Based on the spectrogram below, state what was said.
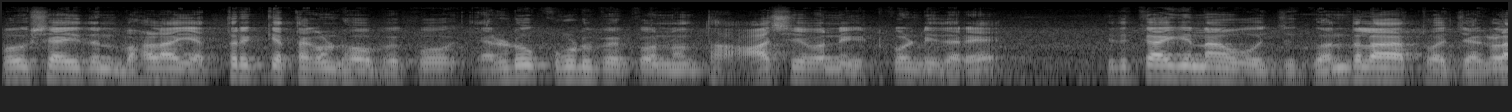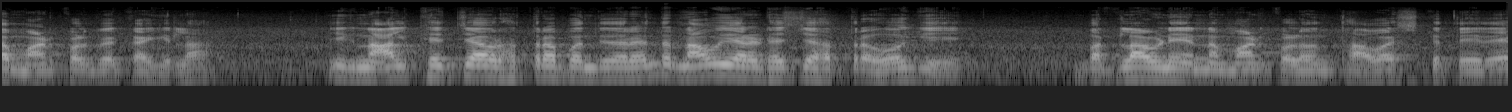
ಬಹುಶಃ ಇದನ್ನು ಬಹಳ ಎತ್ತರಕ್ಕೆ ತಗೊಂಡು ಹೋಗಬೇಕು, ಎರಡೂ ಕೂಡಬೇಕು ಅನ್ನೋಂಥ ಆಶಯವನ್ನು ಇಟ್ಕೊಂಡಿದ್ದಾರೆ. ಇದಕ್ಕಾಗಿ ನಾವು ಗೊಂದಲ ಅಥವಾ ಜಗಳ ಮಾಡ್ಕೊಳ್ಬೇಕಾಗಿಲ್ಲ. ಈಗ ನಾಲ್ಕು ಹೆಜ್ಜೆ ಅವ್ರ ಹತ್ತಿರ ಬಂದಿದ್ದಾರೆ ಅಂದರೆ ನಾವು ಎರಡು ಹೆಜ್ಜೆ ಹತ್ತಿರ ಹೋಗಿ ಬದಲಾವಣೆಯನ್ನು ಮಾಡಿಕೊಳ್ಳುವಂಥ ಅವಶ್ಯಕತೆ ಇದೆ.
